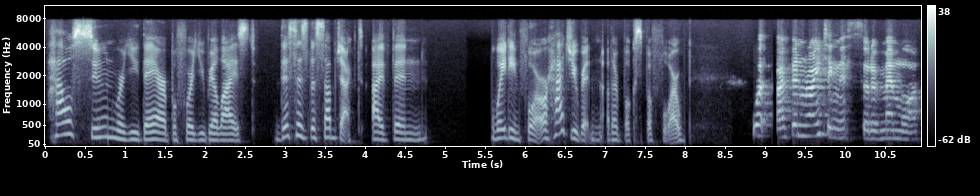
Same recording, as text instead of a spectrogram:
how soon were you there before you realized this is the subject I've been waiting for, or had you written other books before? Well, I've been writing this sort of memoir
